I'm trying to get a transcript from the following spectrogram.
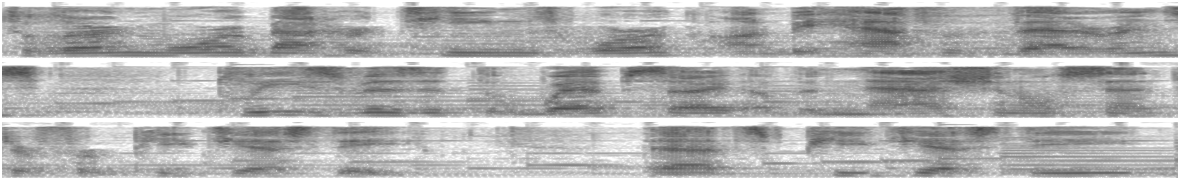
To learn more about her team's work on behalf of veterans, please visit the website of the National Center for PTSD. That's ptsd.va.gov.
